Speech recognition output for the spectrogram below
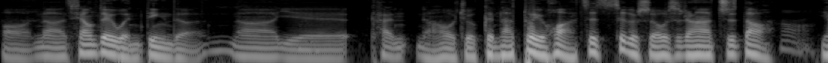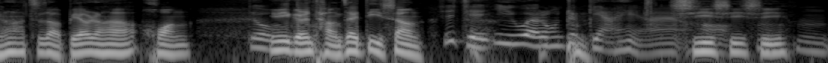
哦，那相对稳定的，那也看，然后就跟他对话。这这个时候是让他知道，也让他知道，不要让他慌。因为一个人躺在地上，其实这意外拢就惊吓呀。吸吸吸，嗯，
